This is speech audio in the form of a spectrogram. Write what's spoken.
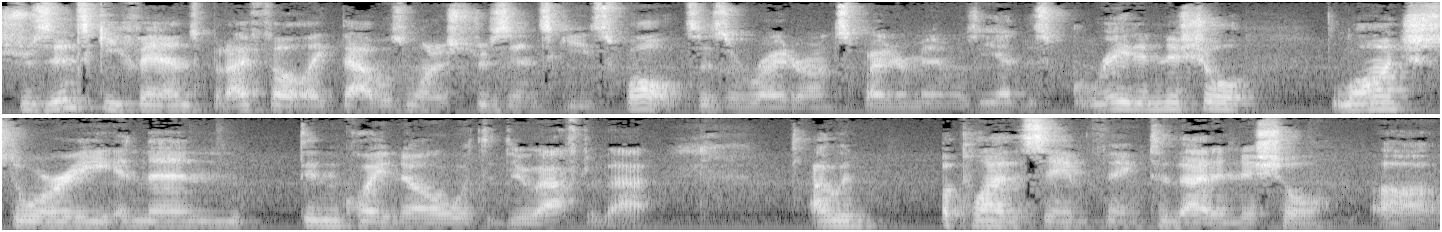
Straczynski fans, but I felt like that was one of Straczynski's faults as a writer on Spider-Man was he had this great initial launch story and then didn't quite know what to do after that. I would apply the same thing to that initial uh,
